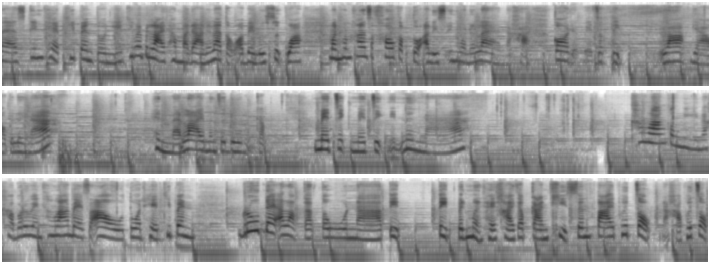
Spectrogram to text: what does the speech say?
masking tape ที่เป็นตัวนี้ที่ไม่เป็นลายธรรมดานี่แหละแต่ว่าเบสรู้สึกว่ามันค่อนข้างจะเข้ากับตัว Alice in Wonderland นะคะ ก็เดี๋ยวเบสจะติดลากยาวไปเลยนะ เห็นไหมลายมันจะดูเหมือนกับเมจิกเมจิกนิดนึงนะข้างล่างตรงนี้นะคะ บริเวณข้างล่างเบสจะเอาตัวเทปที่เป็นรูปไดอะล็อกการ์ตูนนะ ติด ติดเป็นเหมือนคล้ายๆ กับการขีดเส้นใต้เพื่อจบนะคะ เพื่อจบ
